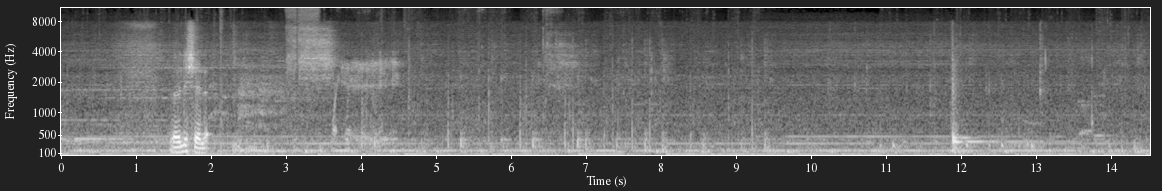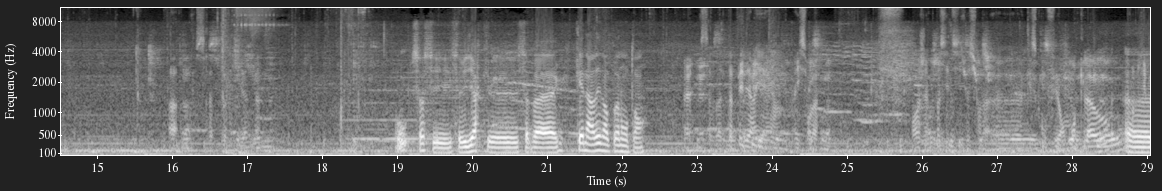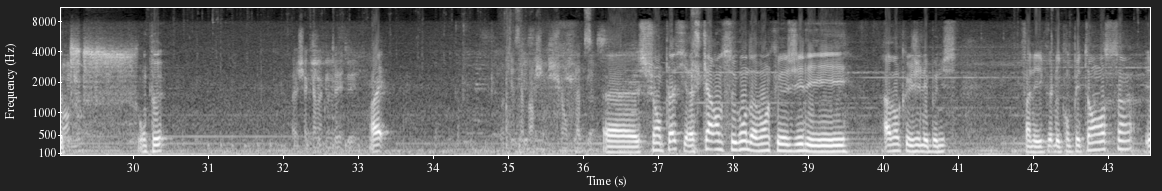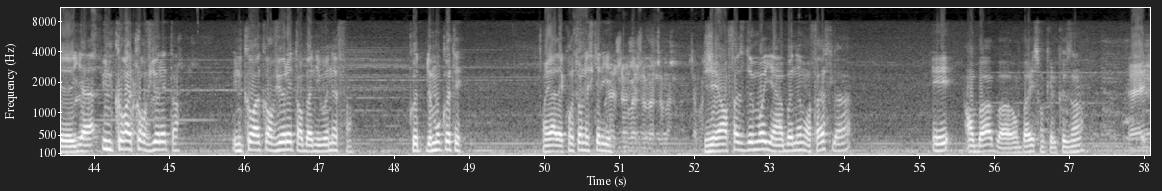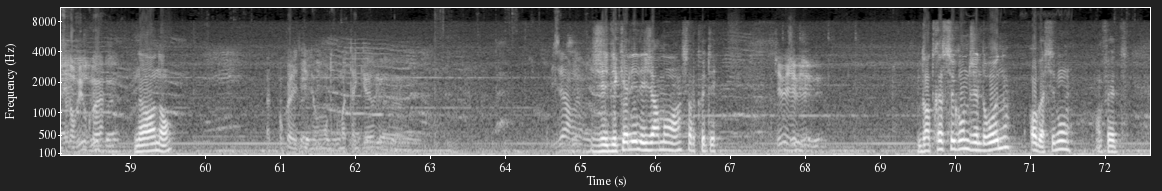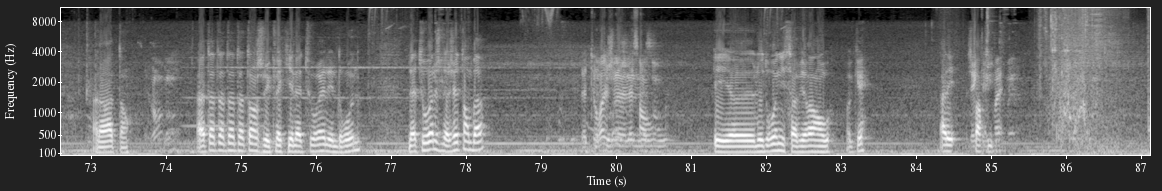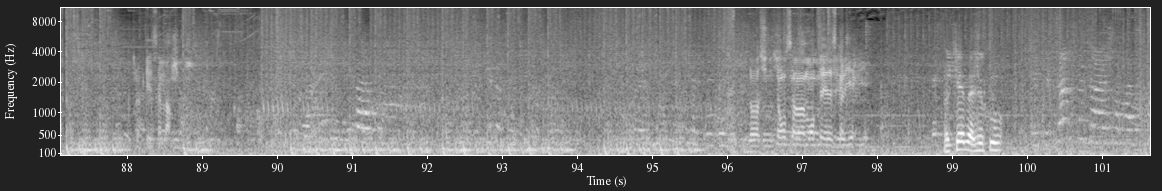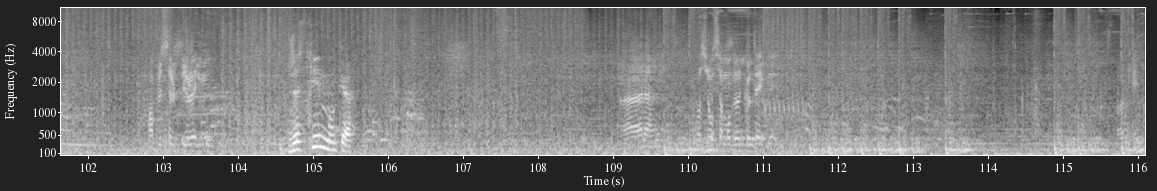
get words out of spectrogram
Euh, L'échelle. Ça c'est, ça veut dire que ça va canarder dans pas longtemps. Ouais, ça va taper derrière. Ah, ils sont là. Oh, j'aime pas cette situation là. Euh, Qu'est-ce qu'on fait? On monte là-haut? Euh, On peut. Allez, chacun d'un côté. Ouais. Ok, ça marche. Je suis en place. Euh, je suis en place. Il reste 40 secondes avant que j'ai les, avant que j'ai les bonus. Enfin les, les compétences. Euh, Il y a une corps à corps violette. Hein. Une corps à corps violette en bas niveau 9. hein. De mon côté. Regarde, elle contourne l'escalier. Ouais, je vois, je vois, je vois. je vois. J'ai en face de moi, il y a un bonhomme en face là. Et en bas, bah en bas ils sont quelques-uns. Eh, ils ont vu ou quoi Non, non. Bah, Pourquoi elle dit montre-moi ta gueule euh... Bizarre. hein. J'ai décalé légèrement hein, sur le côté. J'ai vu, j'ai vu. Dans 13 secondes j'ai le drone. Oh bah c'est bon en fait. Alors attends. Bon? Attends, attends, attends, attends, je vais claquer la tourelle et le drone. La tourelle je la jette en bas. La tourelle, je la laisse en haut. Et euh, le drone il servira en haut, ok? Allez, c'est parti. Ok, ça marche. Non, sinon ça va monter l'escalier. Ok, bah je couvre. En plus, c'est le violet. Je stream mon cœur. Voilà. Attention, ça monte de l'autre côté. Ok.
